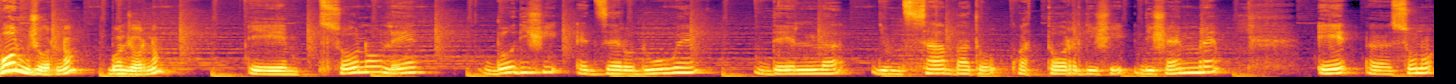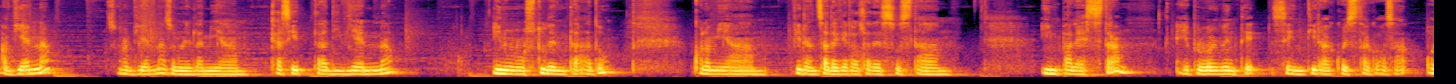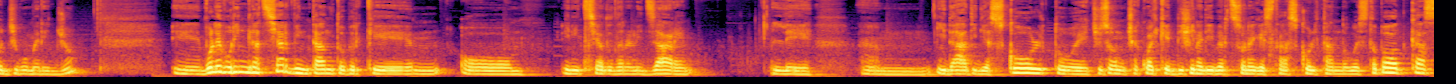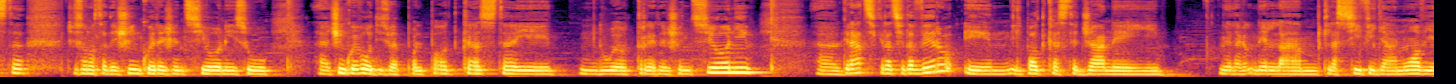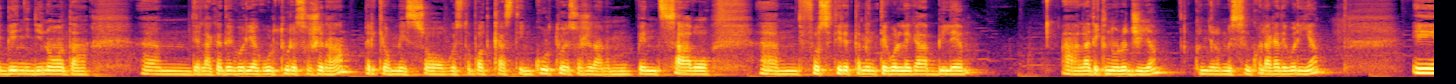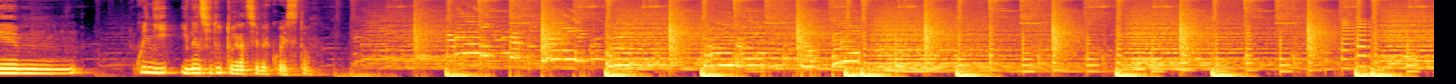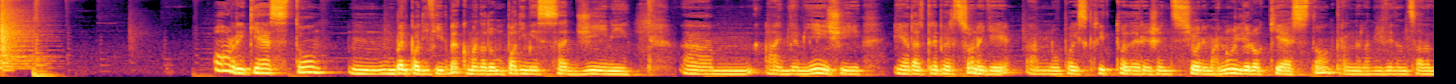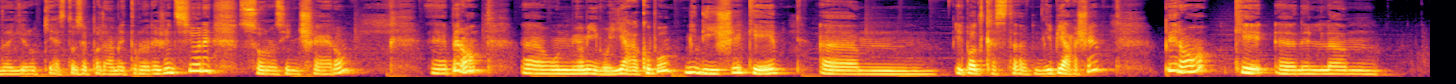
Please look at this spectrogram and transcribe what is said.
Buongiorno, buongiorno. E sono le 12.02 del, di un sabato 14 dicembre e eh, sono a Vienna. Sono a Vienna, sono nella mia casetta di Vienna in uno studentato con la mia fidanzata che in realtà adesso sta in palestra e probabilmente sentirà questa cosa oggi pomeriggio. E volevo ringraziarvi intanto perché ho iniziato ad analizzare le, um, i dati di ascolto e sono, c'è qualche decina di persone che sta ascoltando questo podcast. Ci sono state 5 recensioni su eh, 5 voti su Apple Podcast e due o tre recensioni. Uh, grazie, grazie davvero. E, il podcast è già nei nella, nella classifica nuovi e degni di nota um, della categoria cultura e società, perché ho messo questo podcast in cultura e società, non pensavo um, fosse direttamente collegabile alla tecnologia, quindi l'ho messo in quella categoria. E, um, quindi innanzitutto grazie per questo. Richiesto un bel po' di feedback, ho mandato un po' di messaggini um, ai miei amici e ad altre persone che hanno poi scritto le recensioni, ma non gliel'ho chiesto, tranne la mia fidanzata gliel'ho chiesto se poteva mettere una recensione, sono sincero. Eh, però eh, un mio amico Jacopo mi dice che um, il podcast gli piace, però che eh, nel, um,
